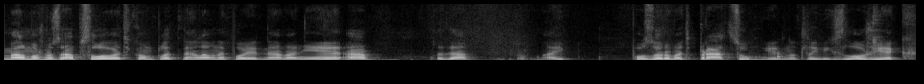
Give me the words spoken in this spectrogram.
mal možnosť absolvovať kompletné hlavné pojednávanie a teda aj pozorovať prácu jednotlivých zložiek e,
